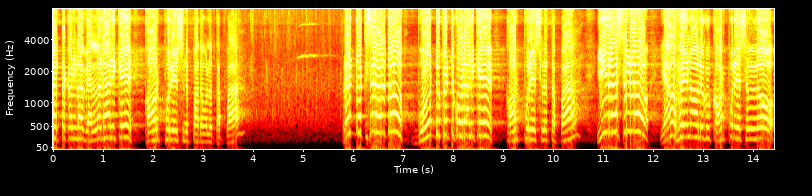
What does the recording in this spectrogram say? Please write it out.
కట్టకుండా వెళ్ళడానికే కార్పొరేషన్ పదవులు తప్ప రెడ్ అక్షరాలతో బోర్డు పెట్టుకోవడానికే కార్పొరేషన్లు తప్ప ఈ రాష్ట్రంలో యాభై నాలుగు కార్పొరేషన్లో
